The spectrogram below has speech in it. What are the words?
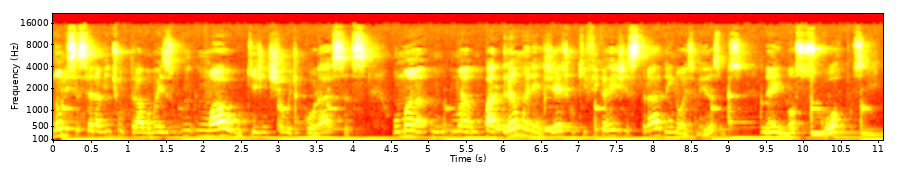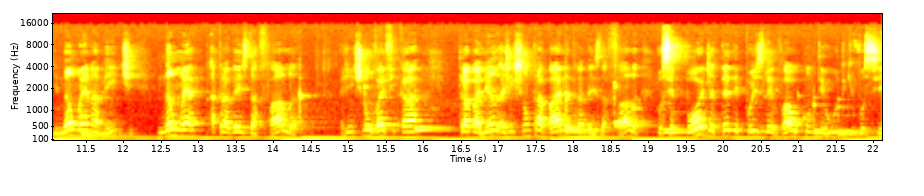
não necessariamente um trauma, mas um, um algo que a gente chama de coraças, uma, uma, um padrão energético que fica registrado em nós mesmos, né, em nossos corpos, e não é na mente, não é através da fala. A gente não vai ficar trabalhando, a gente não trabalha através da fala. Você pode até depois levar o conteúdo que você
